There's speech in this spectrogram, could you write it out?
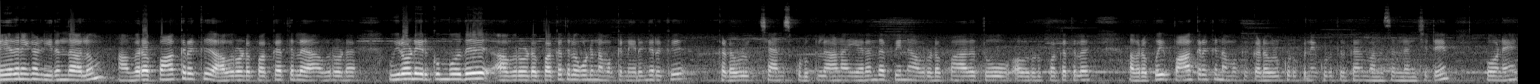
வேதனைகள் இருந்தாலும் அவரை பார்க்குறக்கு அவரோட பக்கத்தில் அவரோட உயிரோடு இருக்கும்போது அவரோட பக்கத்தில் கூட நமக்கு நெருங்குறதுக்கு கடவுள் சான்ஸ் கொடுக்கல. ஆனால் இறந்த பின் அவரோட பாதத்தோ அவரோட பக்கத்தில் அவரை போய் பார்க்குறக்கு நமக்கு கடவுள் கொடுப்பனே கொடுத்துருக்கான்னு மனசில் நினச்சிட்டு போனேன்.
